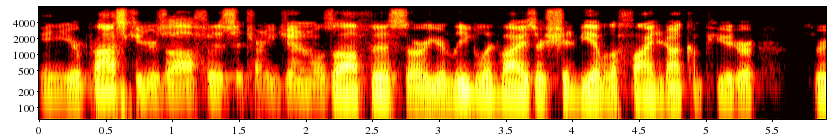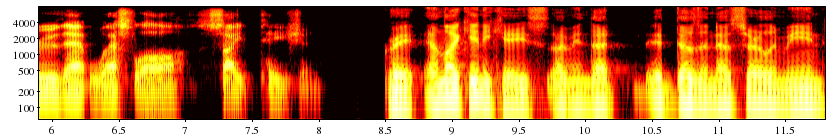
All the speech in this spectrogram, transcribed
in your prosecutor's office, attorney general's office, or your legal advisor should be able to find it on computer through that Westlaw citation. Great. And like any case, I mean that it doesn't necessarily mean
